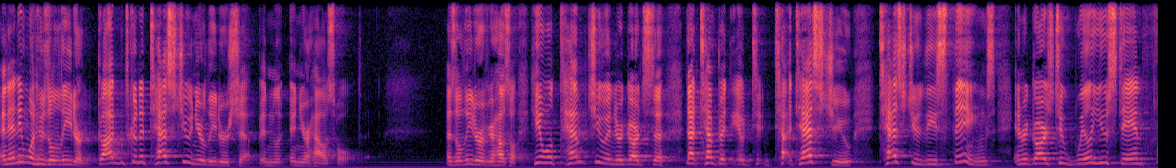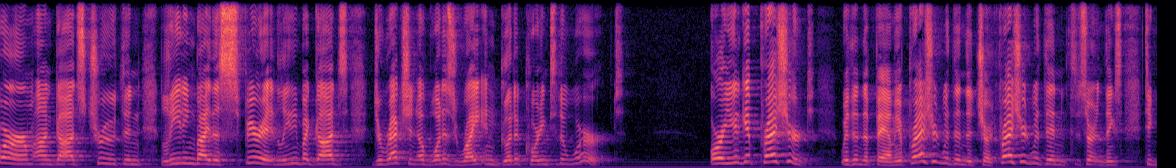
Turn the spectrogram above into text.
And anyone who's a leader, God's going to test you in your leadership in, in your household. As a leader of your household, He will tempt you in regards to, not tempt, but t- t- test you, test you these things in regards to will you stand firm on God's truth and leading by the Spirit and leading by God's direction of what is right and good according to the Word? Or are you going to get pressured? Within the family, or pressured within the church, pressured within certain things to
